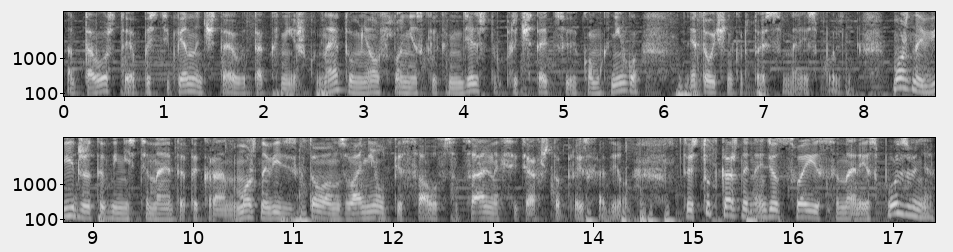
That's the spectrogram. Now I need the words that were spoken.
От того, что я постепенно читаю вот так книжку. На это у меня ушло несколько недель, чтобы прочитать целиком книгу. Это очень крутой сценарий использования. Можно виджеты вынести на этот экран. Можно видеть, кто вам звонил, писал в социальных сетях, что происходило. То есть тут каждый найдет свои сценарии использования.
